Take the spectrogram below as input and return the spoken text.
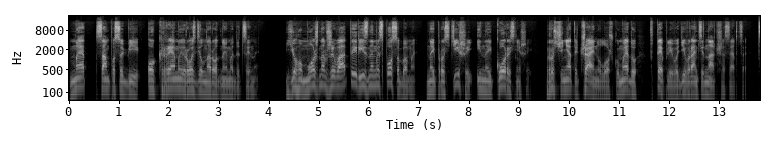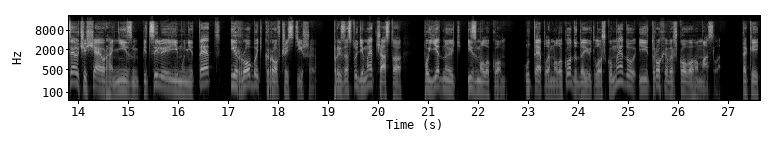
Мед сам по собі окремий розділ народної медицини. Його можна вживати різними способами. Найпростіший і найкорисніший розчиняти чайну ложку меду в теплій воді вранці наче серце. Це очищає організм, підсилює імунітет і робить кров чистішою. При застуді мед часто поєднують із молоком. У тепле молоко додають ложку меду і трохи вершкового масла. Такий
